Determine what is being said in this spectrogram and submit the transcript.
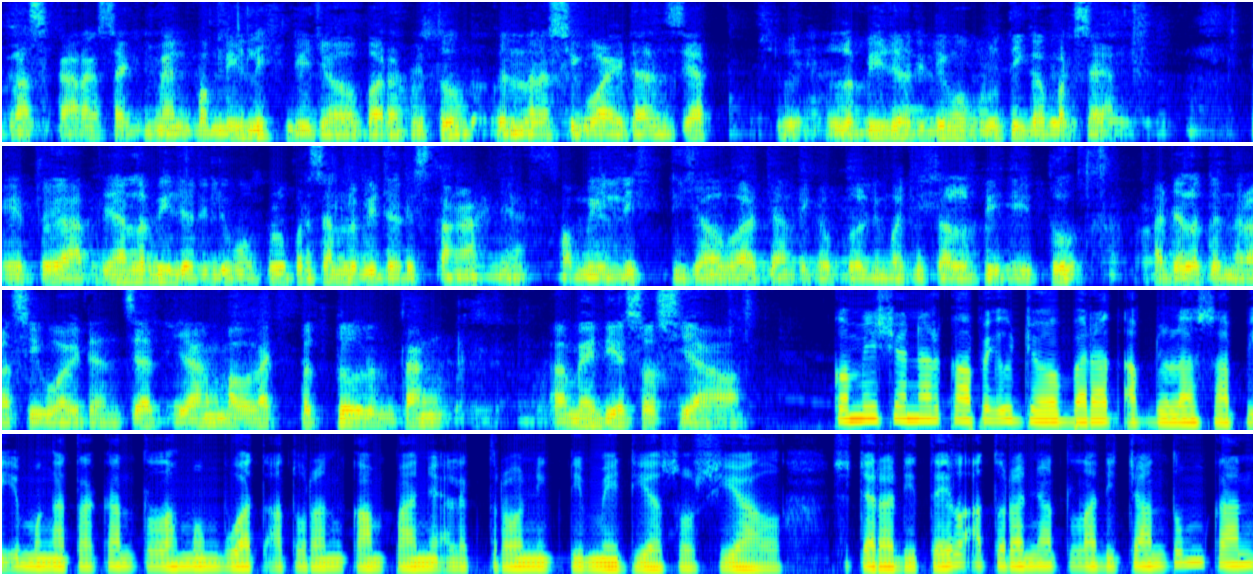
Karena sekarang segmen pemilih di Jawa Barat itu generasi Y dan Z lebih dari 53 persen. Itu artinya lebih dari 50 persen, lebih dari setengahnya pemilih di Jawa Barat yang 35 juta lebih itu adalah generasi Y dan Z yang melek betul tentang uh, media sosial. Komisioner KPU Jawa Barat Abdullah Sapi mengatakan telah membuat aturan kampanye elektronik di media sosial. Secara detail aturannya telah dicantumkan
